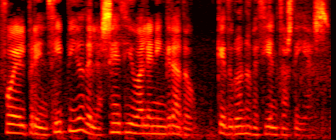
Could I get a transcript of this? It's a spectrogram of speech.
Fue el principio del asedio a Leningrado, que duró 900 días.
